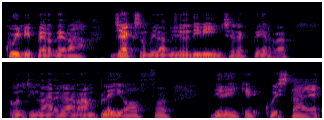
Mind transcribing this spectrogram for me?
quindi perderà. Jacksonville ha bisogno di vincere per continuare la run playoff, direi che questa è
